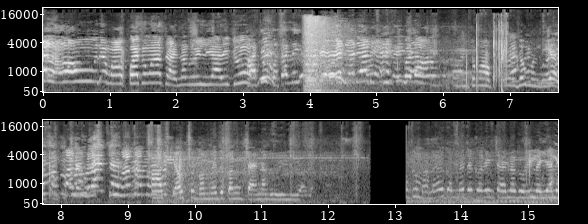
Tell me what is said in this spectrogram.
એ લાવો લે માપા તો મારા ચાઇના દોરી લઈ આવી જો આટલી બતા નહીં તો માપા જાવ મને લઈ આવી આ કેવું છે ગમે તે તને ચાઇના દોરી લઈ આવે કે મને ગમે તે કરીને ચાઇના દોરી લઈ આલે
